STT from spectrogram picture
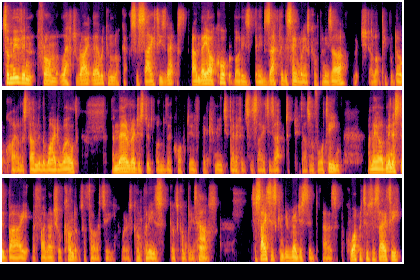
So moving from left to right there, we can look at societies next. And they are corporate bodies in exactly the same way as companies are, which a lot of people don't quite understand in the wider world. And they're registered under the Cooperative and Community Benefit Societies Act 2014. And they are administered by the Financial Conduct Authority, whereas companies go to Companies House. Societies can be registered as a cooperative society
